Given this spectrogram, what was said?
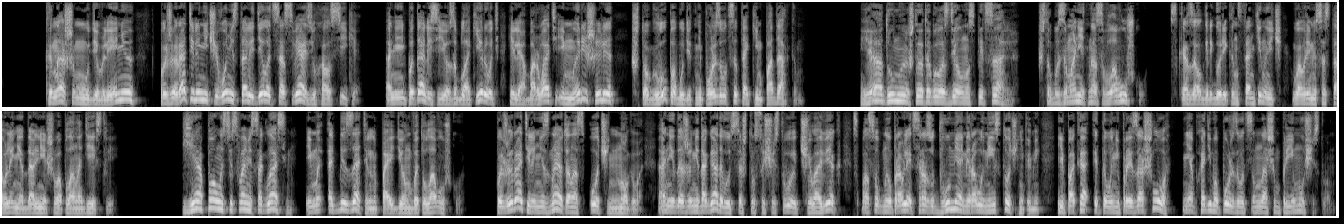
К нашему удивлению, пожиратели ничего не стали делать со связью Халсики. Они не пытались ее заблокировать или оборвать, и мы решили, что глупо будет не пользоваться таким подарком. «Я думаю, что это было сделано специально, чтобы заманить нас в ловушку», сказал Григорий Константинович во время составления дальнейшего плана действий. «Я полностью с вами согласен, и мы обязательно пойдем в эту ловушку. Пожиратели не знают о нас очень многого. Они даже не догадываются, что существует человек, способный управлять сразу двумя мировыми источниками, и пока этого не произошло, необходимо пользоваться нашим преимуществом.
